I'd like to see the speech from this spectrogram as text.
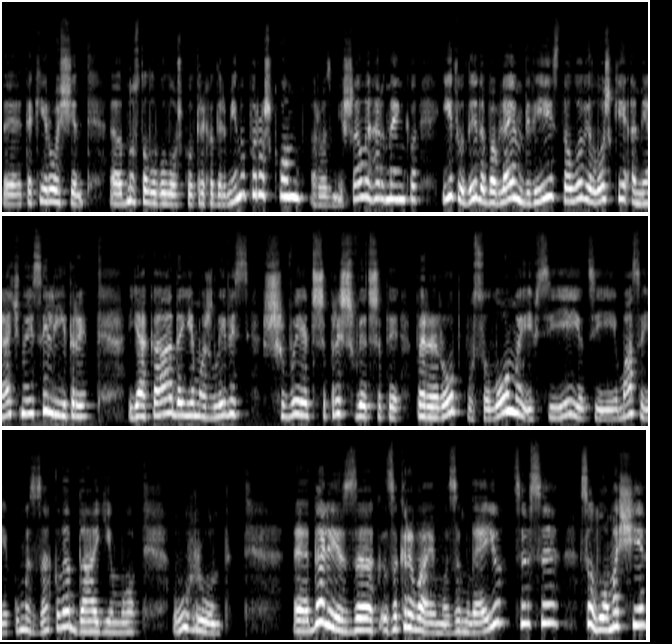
Е, Такий розчин, е, одну столову ложку триходерміну порошком, розмішали гарненько, і туди додаємо 2 столові ложки аміачної селітри, яка дає можливість швидше, пришвидшити переробку соломи і всієї цієї маси, яку ми закладаємо у ґрунт. Е, Далі закриваємо землею це все, солома ще.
